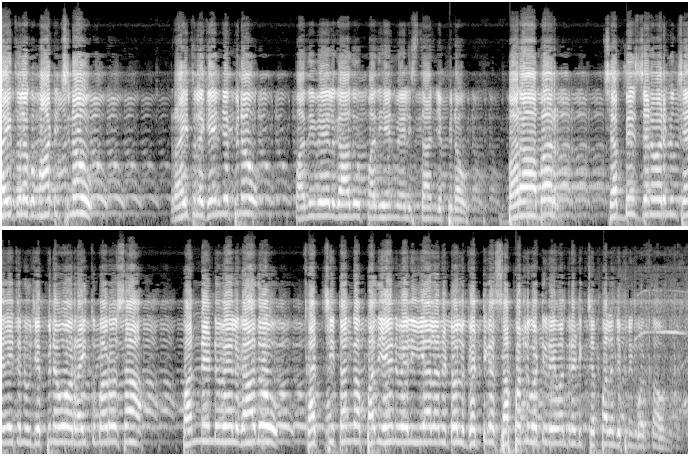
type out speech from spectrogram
రైతులకు మాట ఇచ్చినావు రైతులకు ఏం చెప్పినావు? పదివేలు కాదు పదిహేను వేలు ఇస్తా అని చెప్పినావు. బరాబర్ ఛబ్బీస్ జనవరి నుంచి ఏదైతే నువ్వు చెప్పినావో రైతు భరోసా పన్నెండు వేలు కాదు ఖచ్చితంగా పదిహేను వేలు ఇవ్వాలనేటోళ్ళు గట్టిగా సప్పట్లు కొట్టి రేవంత్ రెడ్డికి చెప్పాలని చెప్పి నేను కోరుతా ఉన్నాను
